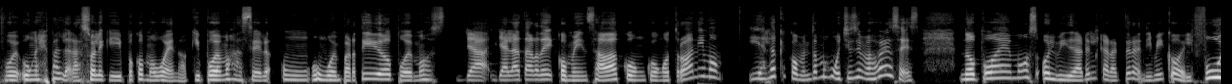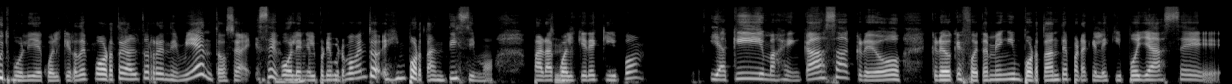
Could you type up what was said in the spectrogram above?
fue un espaldarazo al equipo, como bueno, aquí podemos hacer un, buen partido, podemos, ya, ya la tarde comenzaba con, con otro ánimo. Y es lo que comentamos muchísimas veces. No podemos olvidar el carácter anímico del fútbol y de cualquier deporte de alto rendimiento. O sea, ese gol en el primer momento es importantísimo para cualquier equipo y aquí más en casa, creo, creo que fue también importante para que el equipo ya se,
